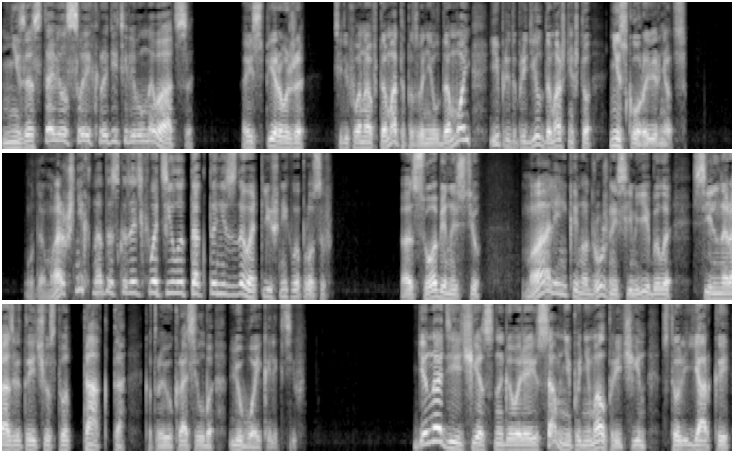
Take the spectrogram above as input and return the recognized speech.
не заставил своих родителей волноваться а из первого же телефона автомата позвонил домой и предупредил домашних, что не скоро вернется. У домашних, надо сказать, хватило так-то не задавать лишних вопросов. Особенностью маленькой, но дружной семьи было сильно развитое чувство такта, которое украсило бы любой коллектив. Геннадий, честно говоря, и сам не понимал причин столь яркой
